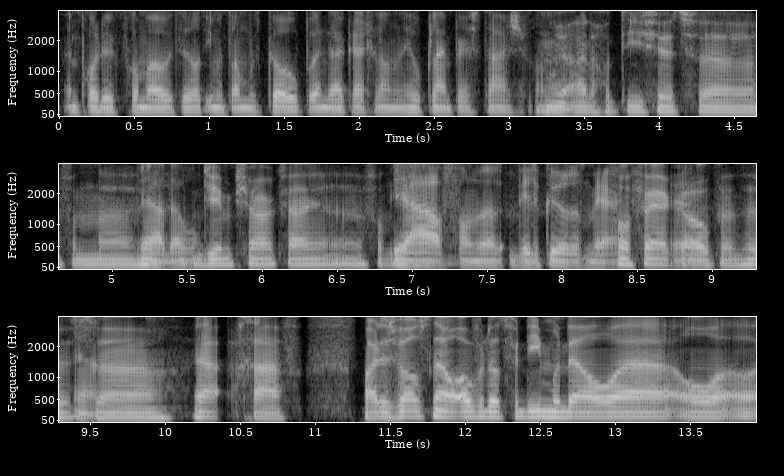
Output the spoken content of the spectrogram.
een product promoten dat iemand dan moet kopen. En daar krijg je dan een heel klein percentage van. Mooie aardige t-shirts eh, van eh Ja. Gymshark, zei je? van, Ja, van willekeurig merk. Van verkopen. Dus Ja. gaaf. Maar dus wel snel over dat verdienmodel al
